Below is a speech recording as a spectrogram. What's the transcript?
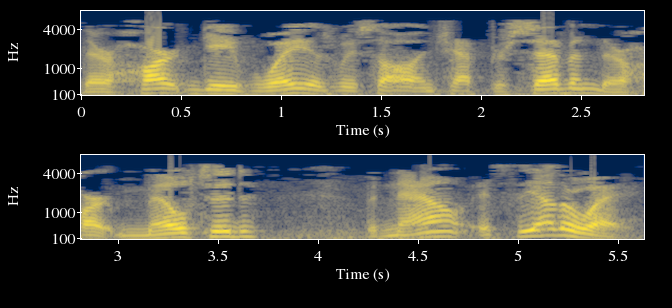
Their heart gave way, as we saw in chapter 7. Their heart melted. But now it's the other way.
